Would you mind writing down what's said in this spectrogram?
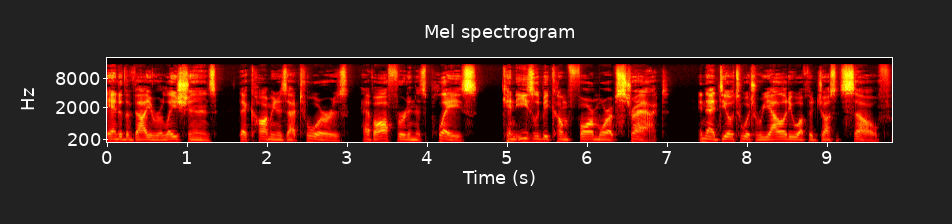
and of the value relations that communisateurs have offered in its place can easily become far more abstract, an ideal to which reality will have to adjust itself.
